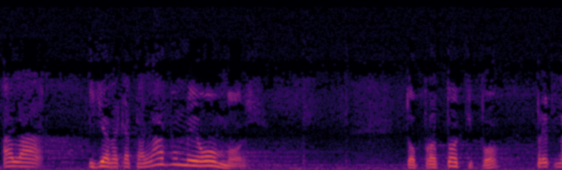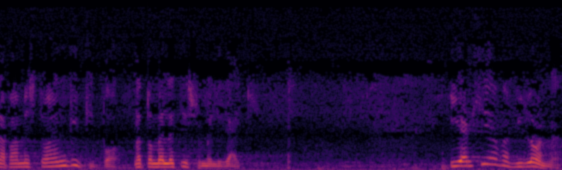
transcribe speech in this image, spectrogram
Αλλά για να καταλάβουμε όμως το πρωτότυπο πρέπει να πάμε στο αντίτυπο. Να το μελετήσουμε λιγάκι. Η αρχαία Βαβυλώνα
